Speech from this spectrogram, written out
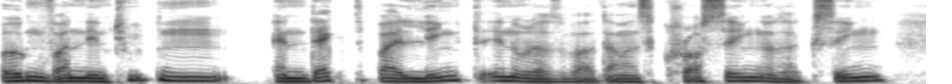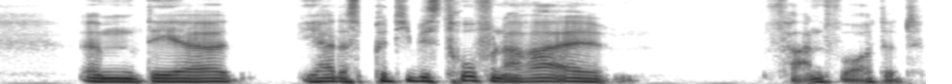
irgendwann den Typen entdeckt bei LinkedIn oder so war damals Crossing oder Xing, ähm, der ja das Petit Bistro von Aral verantwortet.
